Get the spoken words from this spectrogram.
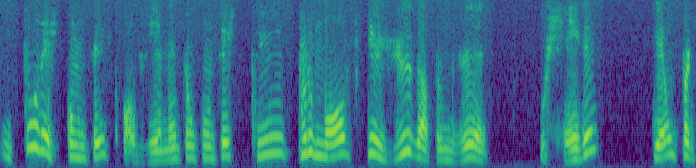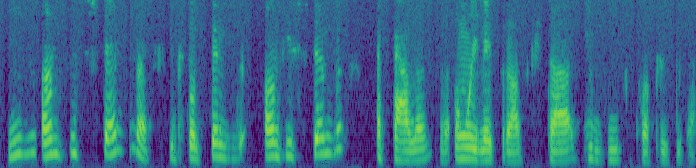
E todo este contexto, obviamente, é um contexto que promove, que ajuda a promover o Chega, que é um partido antissistema. E, portanto, sendo antissistema, apela a um eleitorado que está dividido pela política.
